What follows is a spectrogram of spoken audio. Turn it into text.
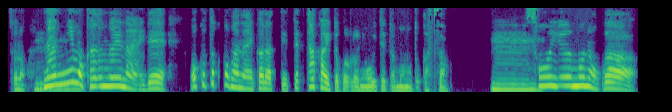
その、うん何にも考えないで、置くとこがないからって言って高いところに置いてたものとかさ、うーん。そういうものが、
